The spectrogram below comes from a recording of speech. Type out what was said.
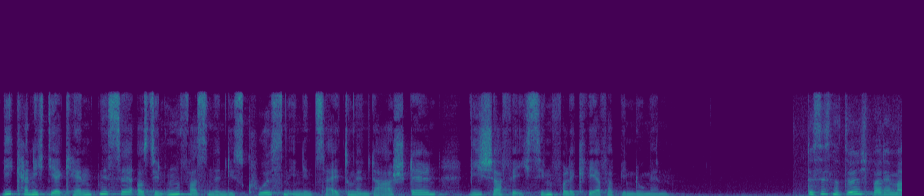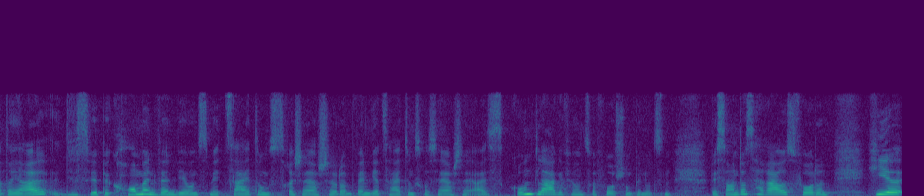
Wie kann ich die Erkenntnisse aus den umfassenden Diskursen in den Zeitungen darstellen? Wie schaffe ich sinnvolle Querverbindungen? Das ist natürlich bei dem Material, das wir bekommen, wenn wir uns mit Zeitungsrecherche oder wenn wir Zeitungsrecherche als Grundlage für unsere Forschung benutzen, besonders herausfordernd. Hier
